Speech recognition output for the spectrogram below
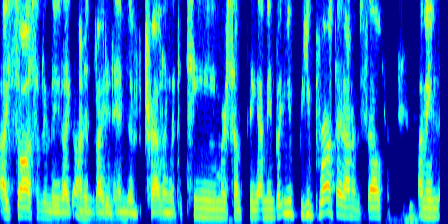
I saw something they like uninvited him to traveling with the team or something. I mean, but you he brought that on himself. I mean,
